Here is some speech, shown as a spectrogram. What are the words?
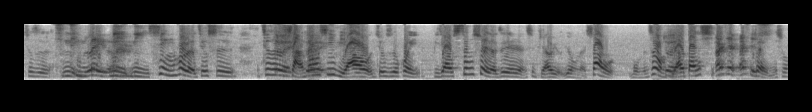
就是挺累的，理理性或者就是就是想东西比较就是会比较深邃的这些人是比较有用的。像我我们这种比较单细，而且而且对你说，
